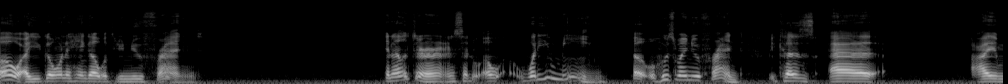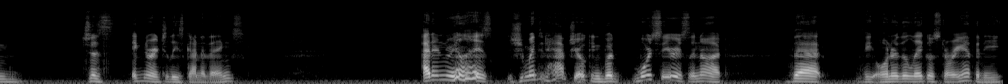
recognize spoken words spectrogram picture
Oh, are you going to hang out with your new friend? And I looked at her and I said, Oh, what do you mean? Oh, who's my new friend? Because uh, I'm just ignorant to these kind of things. I didn't realize she meant it half joking, but more seriously, not that the owner of the Lego store, Anthony,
